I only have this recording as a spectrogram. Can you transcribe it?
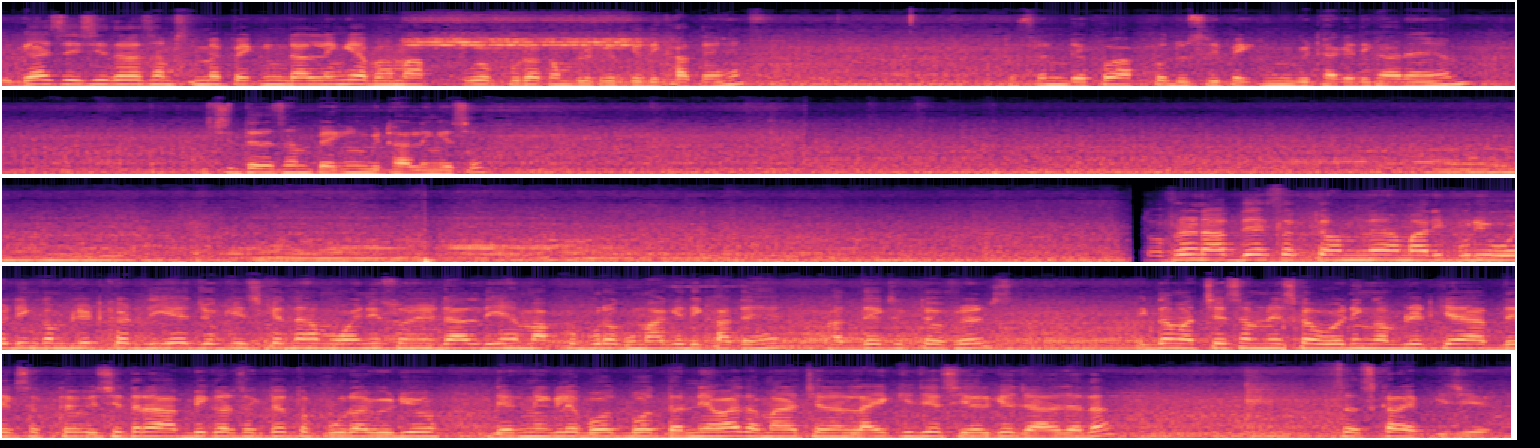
तो गैस इसी तरह से हम सब में पैकिंग डाल लेंगे। अब हम आपको पूरा कंप्लीट करके दिखाते हैं। तो फ्रेंड देखो, आपको दूसरी पैकिंग बिठा के दिखा रहे हैं हम। इसी तरह से हम पैकिंग बिठा लेंगे सब। तो फ्रेंड आप देख सकते हो, हमने हमारी पूरी वेडिंग कंप्लीट कर दी है, जो कि इसके अंदर हम वॉइनिस वोनिस डाल दिए हम आपको पूरा घुमा के दिखाते हैं। आप देख सकते हो फ्रेंड्स एकदम अच्छे से हमने इसका वेडिंग कंप्लीट किया है, आप देख सकते हो। इसी तरह आप भी कर सकते हो तो पूरा वीडियो देखने के लिए बहुत बहुत धन्यवाद। हमारा चैनल लाइक कीजिए शेयर कीजिए, ज़्यादा से ज़्यादा सब्सक्राइब कीजिए।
